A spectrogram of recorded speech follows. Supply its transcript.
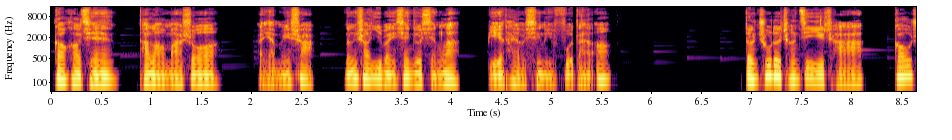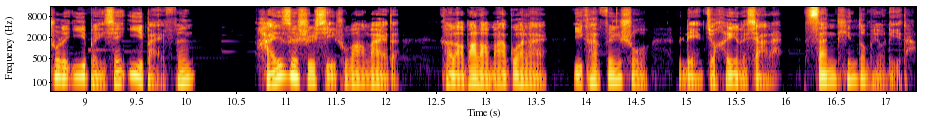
高考前，他老妈说：“哎呀，没事儿，能上一本线就行了，别太有心理负担啊。”等出了成绩一查，高出了一本线一百分，孩子是喜出望外的。可老爸老妈过来一看分数，脸就黑了下来，三天都没有理他。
